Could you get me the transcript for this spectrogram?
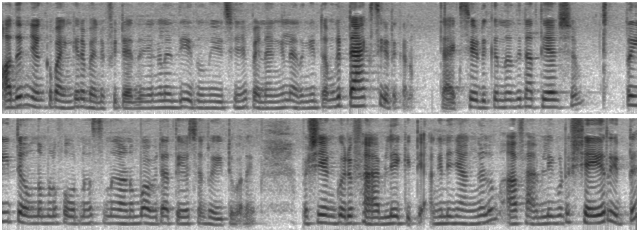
അതും ഞങ്ങൾക്ക് ഭയങ്കര ബെനിഫിറ്റ് ആയിരുന്നു. ഞങ്ങൾ എന്ത് ചെയ്തു എന്ന് ചോദിച്ചു കഴിഞ്ഞാൽ പെനാങ്ങിൽ ഇറങ്ങിയിട്ട് നമുക്ക് ടാക്സി എടുക്കണം. ടാക്സി എടുക്കുന്നതിന് അത്യാവശ്യം റേറ്റ് ആവും. നമ്മൾ ഫോറിനേഴ്സ് എന്ന് കാണുമ്പോൾ അവർ അത്യാവശ്യം റേറ്റ് പറയും. പക്ഷേ ഞങ്ങൾക്കൊരു ഫാമിലിയെ കിട്ടി. അങ്ങനെ ഞങ്ങളും ആ ഫാമിലിയും കൂടെ ഷെയർ ഇട്ട്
